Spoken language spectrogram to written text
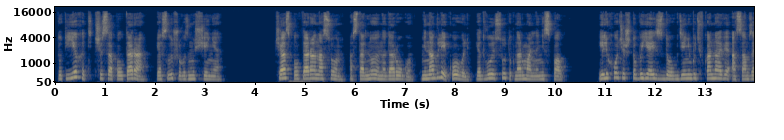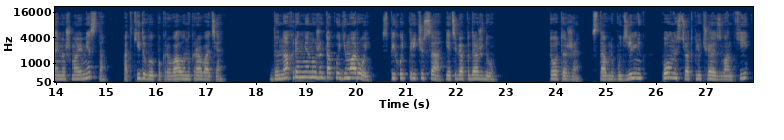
Тут ехать часа полтора. Я слышу возмущение. Час-полтора на сон, остальное на дорогу. Не наглей, Коваль, я двое суток нормально не спал. Или хочешь, чтобы я и сдох где-нибудь в канаве, а сам займешь мое место? Откидываю покрывало на кровати. Да нахрен мне нужен такой геморрой? Спи хоть три часа, я тебя подожду. То-то же. Ставлю будильник, полностью отключаю звонки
